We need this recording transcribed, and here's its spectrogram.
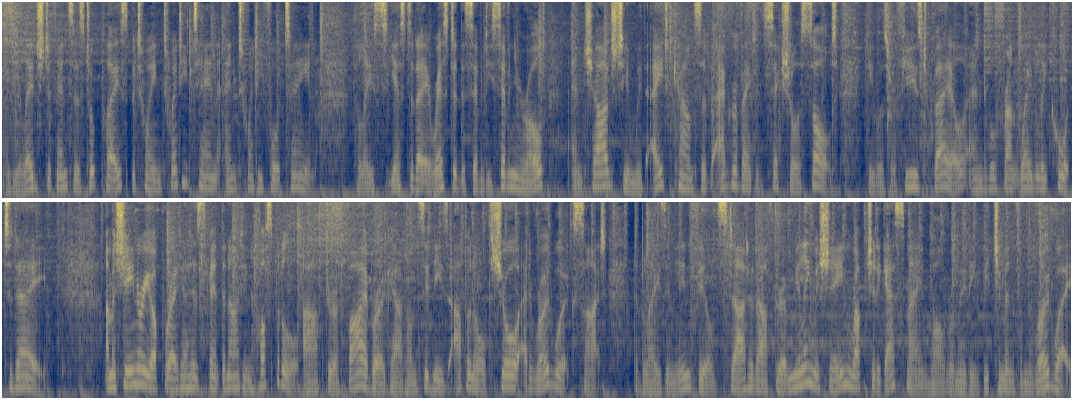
and the alleged offences took place between 2010 and 2014. Police yesterday arrested the 77 year old and charged him with eight counts of aggravated sexual assault. He was refused bail and will front Waverley Court today. A machinery operator has spent the night in hospital after a fire broke out on Sydney's Upper North Shore at a roadworks site. The blaze in Lindfield started after a milling machine ruptured a gas main while removing bitumen from the roadway.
